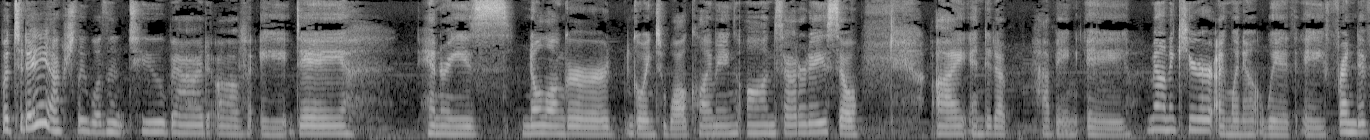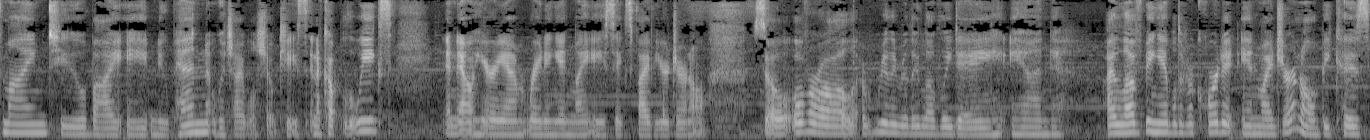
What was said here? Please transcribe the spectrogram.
But today actually wasn't too bad of a day. Henry's no longer going to wall climbing on Saturday, so I ended up having a manicure. I went out with a friend of mine to buy a new pen, which I will showcase in a couple of weeks. And now here I am writing in my A6 five-year journal. So overall, a really, really lovely day. And I love being able to record it in my journal because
